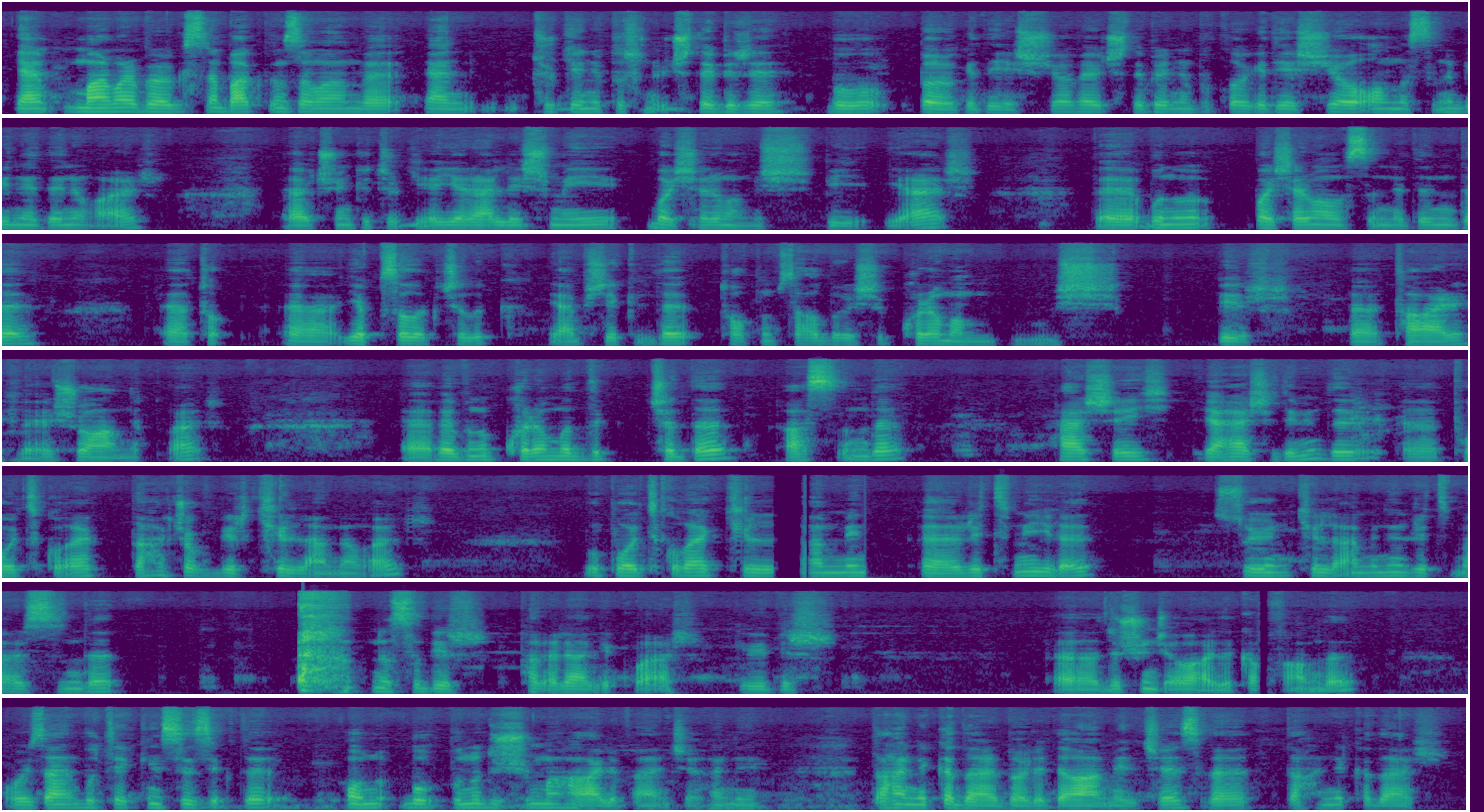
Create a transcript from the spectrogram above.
yani Marmara bölgesine baktığın zaman ve yani Türkiye nüfusunun üçte biri bu bölgede yaşıyor ve üçte birinin bu bölgede yaşıyor olmasının bir nedeni var. E, çünkü Türkiye yerelleşmeyi başaramamış bir yer ve bunu başaramamasının nedeni de e, e, yapısal ırkçılık yani bir şekilde toplumsal barışı kuramamış bir tarih ve şu anlık var. E, ve bunu kuramadıkça da aslında her şey ya her şey demeyeyim de e, politik olarak daha çok bir kirlenme var. Bu politik olarak kirlenmenin e, ritmiyle suyun kirlenmenin ritmi arasında nasıl bir paralellik var gibi bir e, düşünce vardı kafamda. O yüzden bu tekinsizlik de onu, bu, bunu düşünme hali bence. Hani daha ne kadar böyle devam edeceğiz ve daha ne kadar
